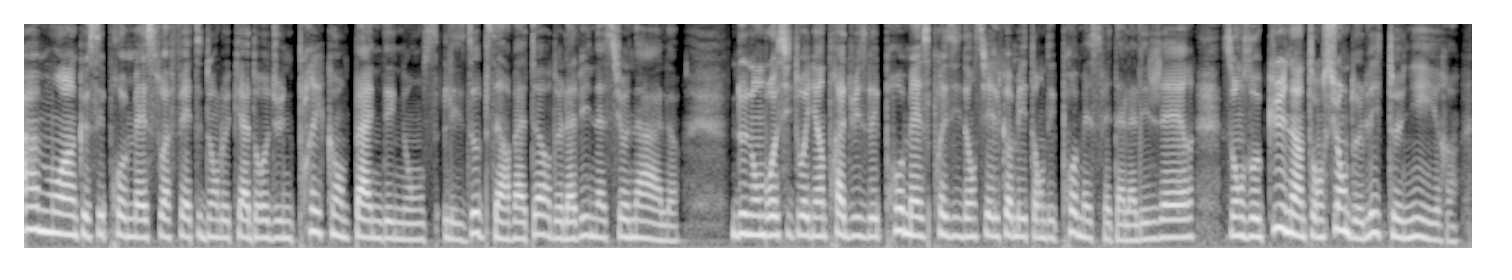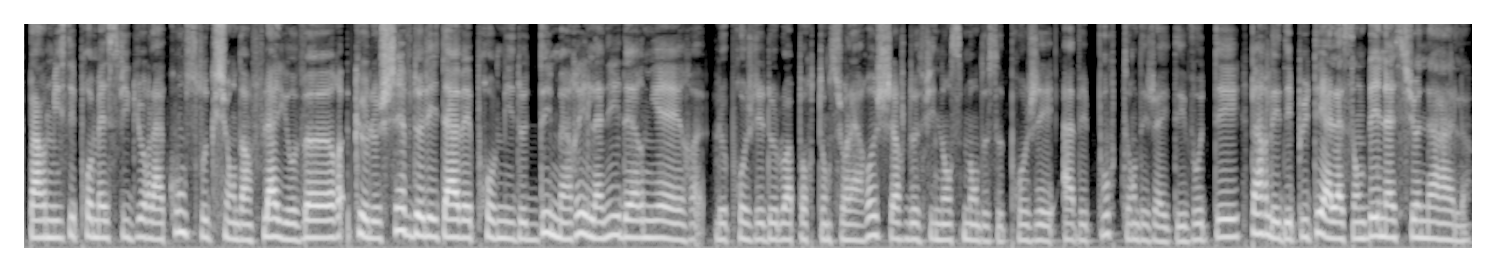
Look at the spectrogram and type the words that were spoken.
à moins que ces promesses soient faites dans le cadre d'une pré-campagne, dénoncent les observateurs de la vie nationale. De nombreux citoyens traduisent les promesses présidentielles comme étant des promesses faites à la légère, sans aucune intention de les tenir. Parmi ces promesses figure la construction d'un flyover que le chef de l'État avait promis de démarrer l'année dernière. Le projet de loi portant sur la recherche de financement de ce projet avait pourtant déjà été voté par les députés à l'Assemblée nationale.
